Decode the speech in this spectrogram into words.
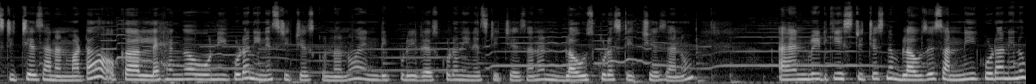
స్టిచ్ చేశాను అనమాట ఒక లెహంగా ఓని కూడా నేనే స్టిచ్ చేసుకున్నాను. అండ్ ఇప్పుడు ఈ డ్రెస్ కూడా నేనే స్టిచ్ చేశాను. అండ్ బ్లౌజ్ కూడా స్టిచ్ చేశాను. అండ్ వీటికి స్టిచ్ చేసిన బ్లౌజెస్ అన్నీ కూడా నేను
